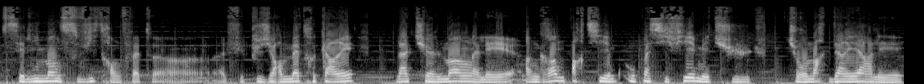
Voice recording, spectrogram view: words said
c'est l'immense vitre en fait. Elle fait plusieurs mètres carrés. Là actuellement, elle est en grande partie opacifiée, mais tu, tu remarques derrière les,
